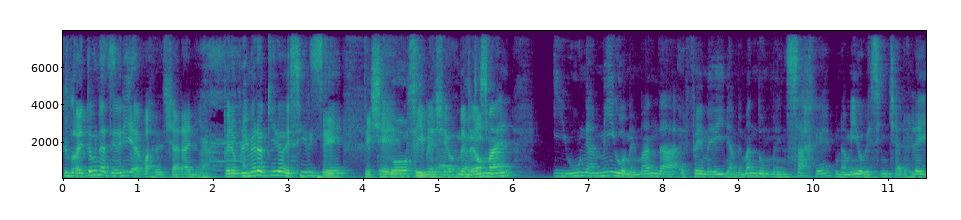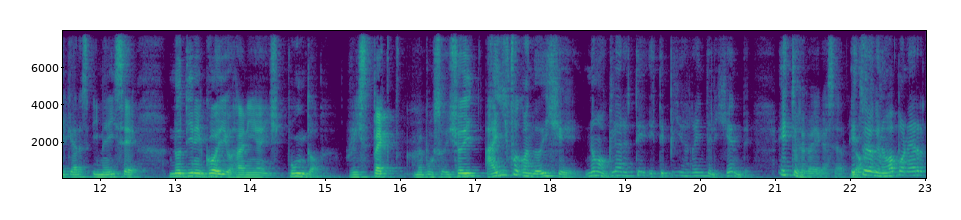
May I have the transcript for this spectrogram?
Porque tengo una teoría más de Yarania. Pero primero quiero decir Sí, que. te llegó eh, sí, me, llegó, me pegó mal. Y un amigo me manda, Fe Medina, me manda un mensaje, un amigo que es hincha de los Lakers, y me dice: No tiene códigos Danny Ainge. Punto. Respect, me puso. Y yo ahí fue cuando dije: No, claro, este, este pibe es re inteligente. Esto es lo que había que hacer. Esto es lo que nos va a poner.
